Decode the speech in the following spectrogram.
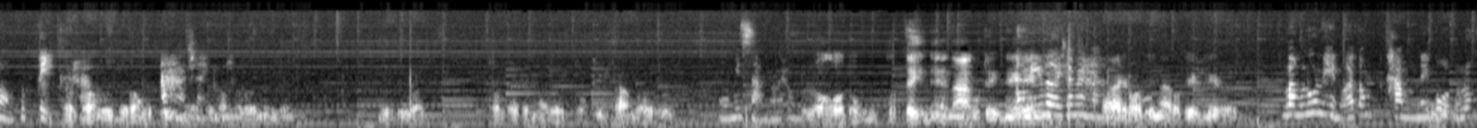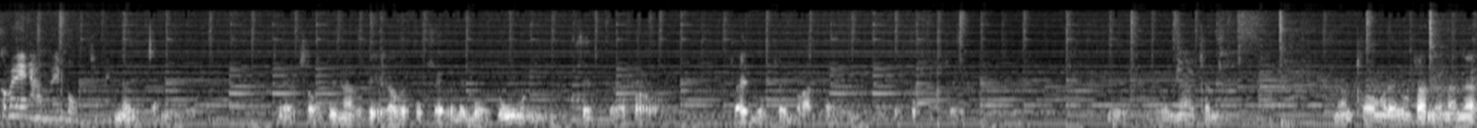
ลองกุฏิแล้วก็รู้สึกของกุฏิอ่าเนี่ใช่ยทำมาเลยนี่นี่คือว่าทำไปทำมาเลยตกเป็นสามร้อยองค์โอ้มี300อยองค์รอตรงกุฏิเนี่ยหน้ากุฏิเนี่ยตรงนี้เลยใช่ไหมคะ ใช่รอที่หน้ากุฏิเนี่ยเลยบางรุ่นเห็นว่าต้องทำในโบสถ์บางรุ่นก็ไม่ได้ทำในโบสถ์ใช่ไหมไม่จำดูเนี่ยสองที่หน้ากุฏิเราไปปลุกเสกกันในโบสถ์นู้นเสร็จแล้วก็ใส่บุกใส่บาตรไปไปปลุกเสกนี่เดินหน้าท่าน น้ำทองอะไรของท่านดังนั้นนะ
